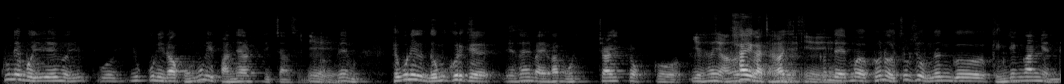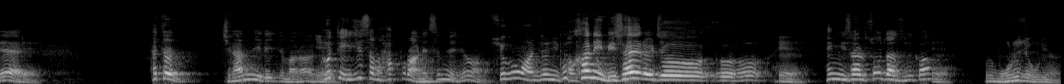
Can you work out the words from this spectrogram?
군에 뭐, 뭐 육군이나 공군이 반대할 수도 있지 않습니까? 예, 예. 왜냐면 해군이 너무 그렇게 예산이 많이 가면 우리 자기 쪽그 예산이 안 파이가 없- 작아지지. 예, 예, 근데 뭐 그건 어쩔 수 없는 그 경쟁 관계인데 예. 하여튼 지난 일이지만 은 예. 그때 이지스함 확보를 안 했으면요. 지금 완전히 방- 북한이 미사일을 저 어, 어, 예. 핵미사일을 쏘지 않습니까? 예. 모르죠, 우리는.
